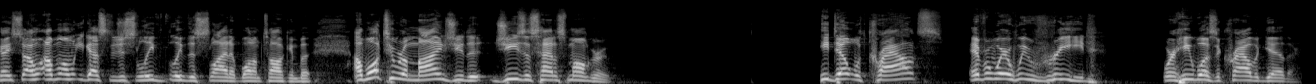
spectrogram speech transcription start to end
Okay, so I, I, want you guys to just leave, leave this slide up while I'm talking, but I want to remind you that Jesus had a small group. He dealt with crowds. Everywhere we read where he was, a crowd would gather.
